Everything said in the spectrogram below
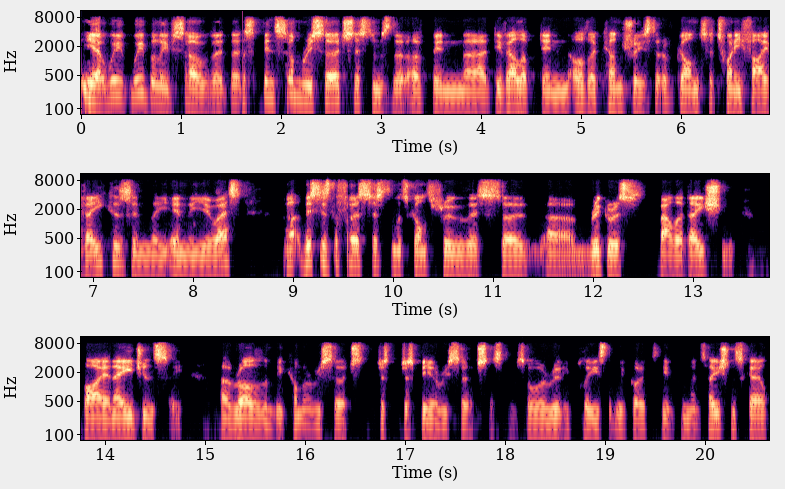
Yeah, we, we believe so. That there's been some research systems that have been uh, developed in other countries that have gone to 25 acres in the in the US. Uh, this is the first system that's gone through this uh, uh rigorous validation by an agency, uh, rather than become a research just just be a research system. So we're really pleased that we've got it to the implementation scale,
